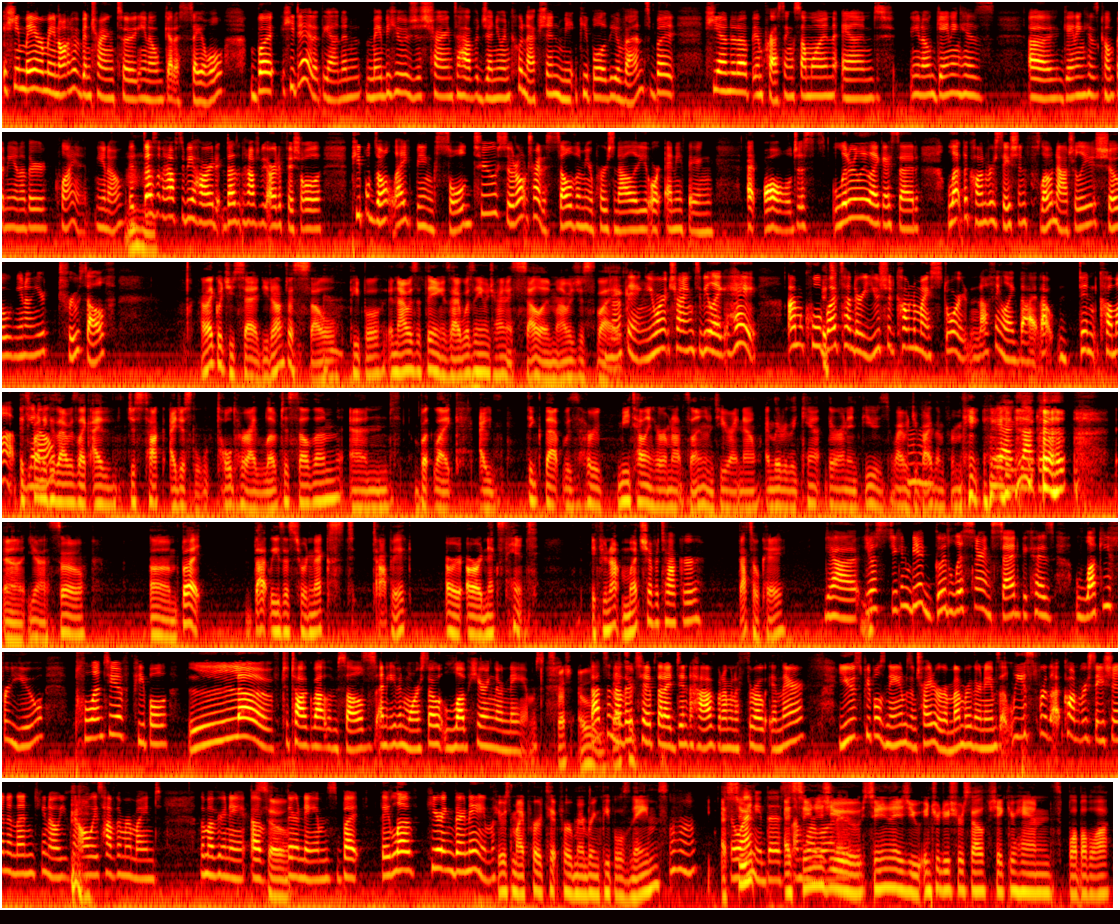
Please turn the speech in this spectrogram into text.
he may or may not have been trying to, you know, get a sale, but he did at the end. And maybe he was just trying to have a genuine connection, meet people at the event, but he ended up impressing someone and, you know, gaining his. Uh, gaining his company another client, you know? It doesn't have to be hard, it doesn't have to be artificial. People don't like being sold to, so don't try to sell them your personality or anything at all. Just literally, like I said, let the conversation flow naturally, show, you know, your true self. I like what you said. You don't have to sell people, and that was the thing is I wasn't even trying to sell him. I was just like, Nothing. You weren't trying to be like, hey, I'm a cool It's- tender. You should come to my store. Nothing like that. That didn't come up. It's funny because I was like, I just talk. I just told her I love to sell them, and but like I think that was her me telling her I'm not selling them to you right now. I literally can't. They're uninfused. Why would you buy them from me? Mm-hmm. Yeah, exactly. uh, yeah. So, um, but that leads us to our next topic, or, or our next hint. If you're not much of a talker, that's okay. Yeah, just you can be a good listener instead because lucky for you, plenty of people love to talk about themselves and even more so love hearing their names. Especially, oh, That's another a- tip that I didn't have, but I'm going to throw in there. Use people's names and try to remember their names at least for that conversation and then, you know, you can always have them remind them of your name of So- their names, but they love hearing their name. Here's my pro tip for remembering people's names. Mhm. As Oh, soon I need this. as I'm soon as you as soon as you introduce yourself, shake your hands, blah blah blah.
